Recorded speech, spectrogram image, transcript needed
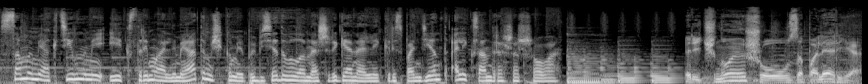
С самыми активными и экстремальными атомщиками побеседовала наш региональный корреспондент Александра Шершова. Речное шоу «Заполярье».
